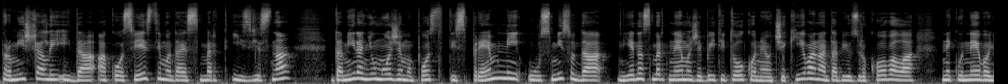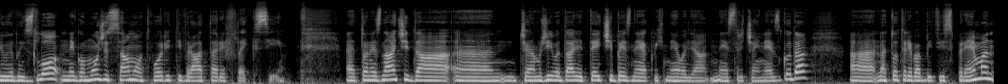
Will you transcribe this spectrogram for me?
promišljali i da ako osvijestimo da je smrt izvjesna, da mi na nju možemo postati spremni u smislu da nijedna smrt ne može biti toliko neočekivana da bi uzrokovala neku nevolju ili zlo, nego može samo otvoriti vrata refleksiji. E, to ne znači da e, će nam život dalje teći bez nekakvih nevolja, nesreća i nezgoda. E, na to treba biti spreman,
